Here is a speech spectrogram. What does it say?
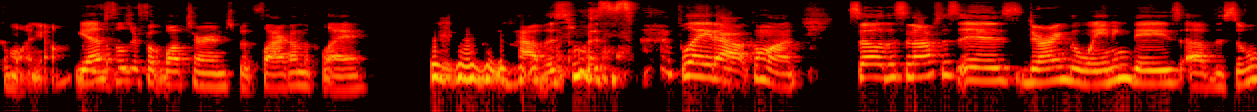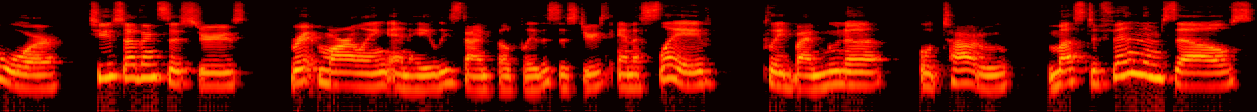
come on y'all yes those are football terms but flag on the play how this was played out. Come on. So the synopsis is during the waning days of the Civil War, two Southern sisters, Brit Marling and Hailee Steinfeld play the sisters, and a slave, played by Muna Otaru, must defend themselves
